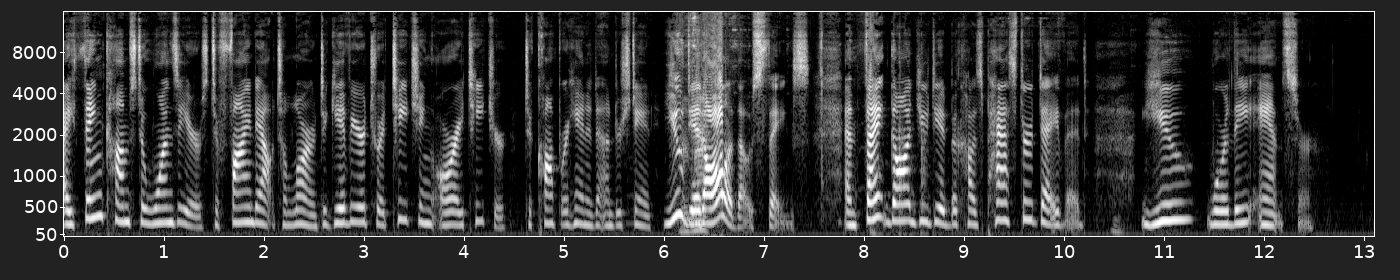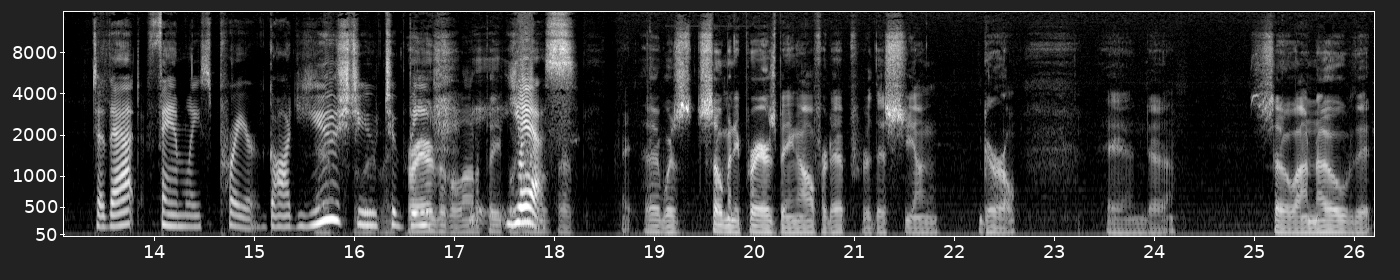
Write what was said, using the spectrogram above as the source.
a thing comes to one's ears to find out, to learn, to give ear to a teaching or a teacher, to comprehend and to understand. You did all of those things. And thank God you did because, Pastor David, you were the answer to that family's prayer. God used you Absolutely. to prayers be. of a lot of people. you know, Yes. there was so many prayers being offered up for this young girl, and uh, so I know that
